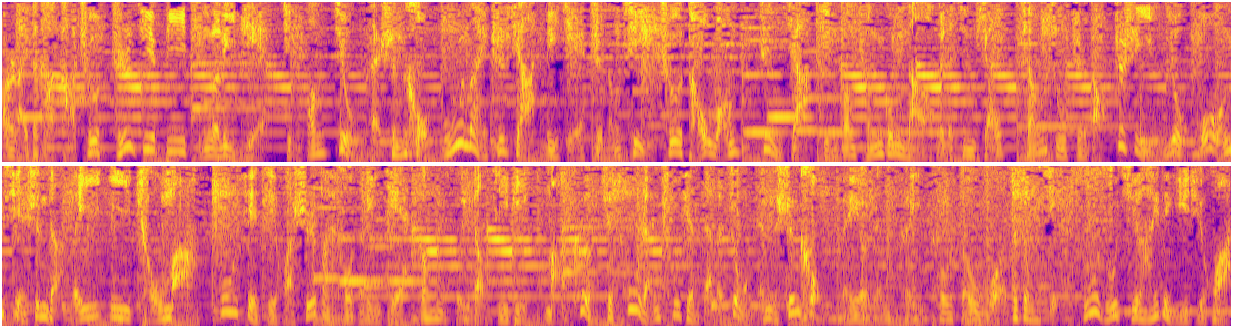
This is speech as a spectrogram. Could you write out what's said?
而来的大卡车直接逼停了丽姐，警方就在身后。无奈之下，丽姐只能弃车逃亡。这下，警方成功拿回了金条。强叔知道，这是引诱国王现身的唯一筹码。偷窃计划失败后的丽姐刚回到基地，马克却突然出现在了众人的身后。没有人可以偷走我的东西。突如其来的一句话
